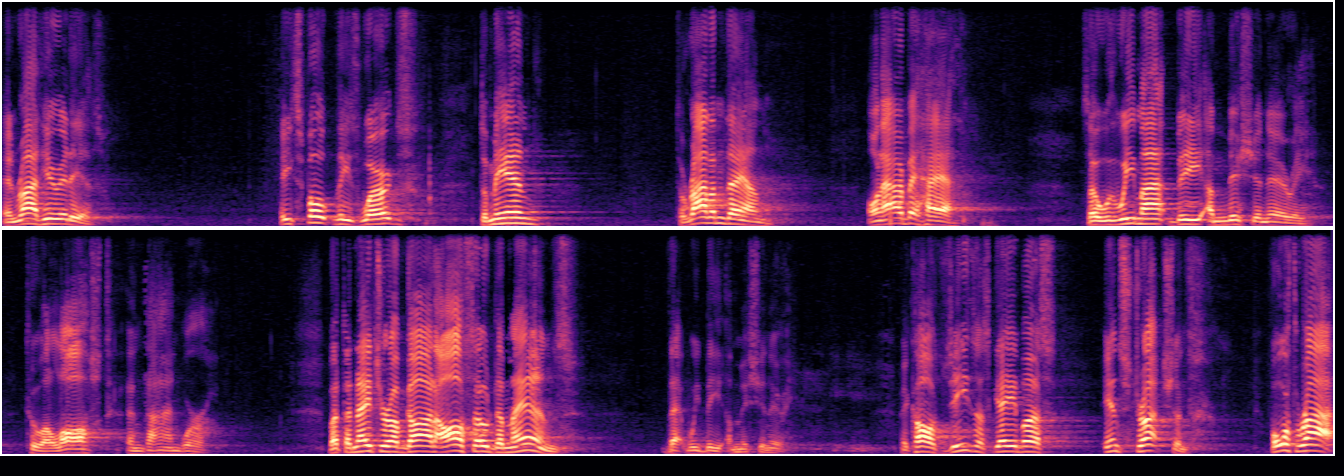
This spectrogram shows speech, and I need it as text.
And right here it is. He spoke these words to men to write them down on our behalf so we might be a missionary to a lost and dying world. But the nature of God also demands that we be a missionary because Jesus gave us instructions, forthright.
